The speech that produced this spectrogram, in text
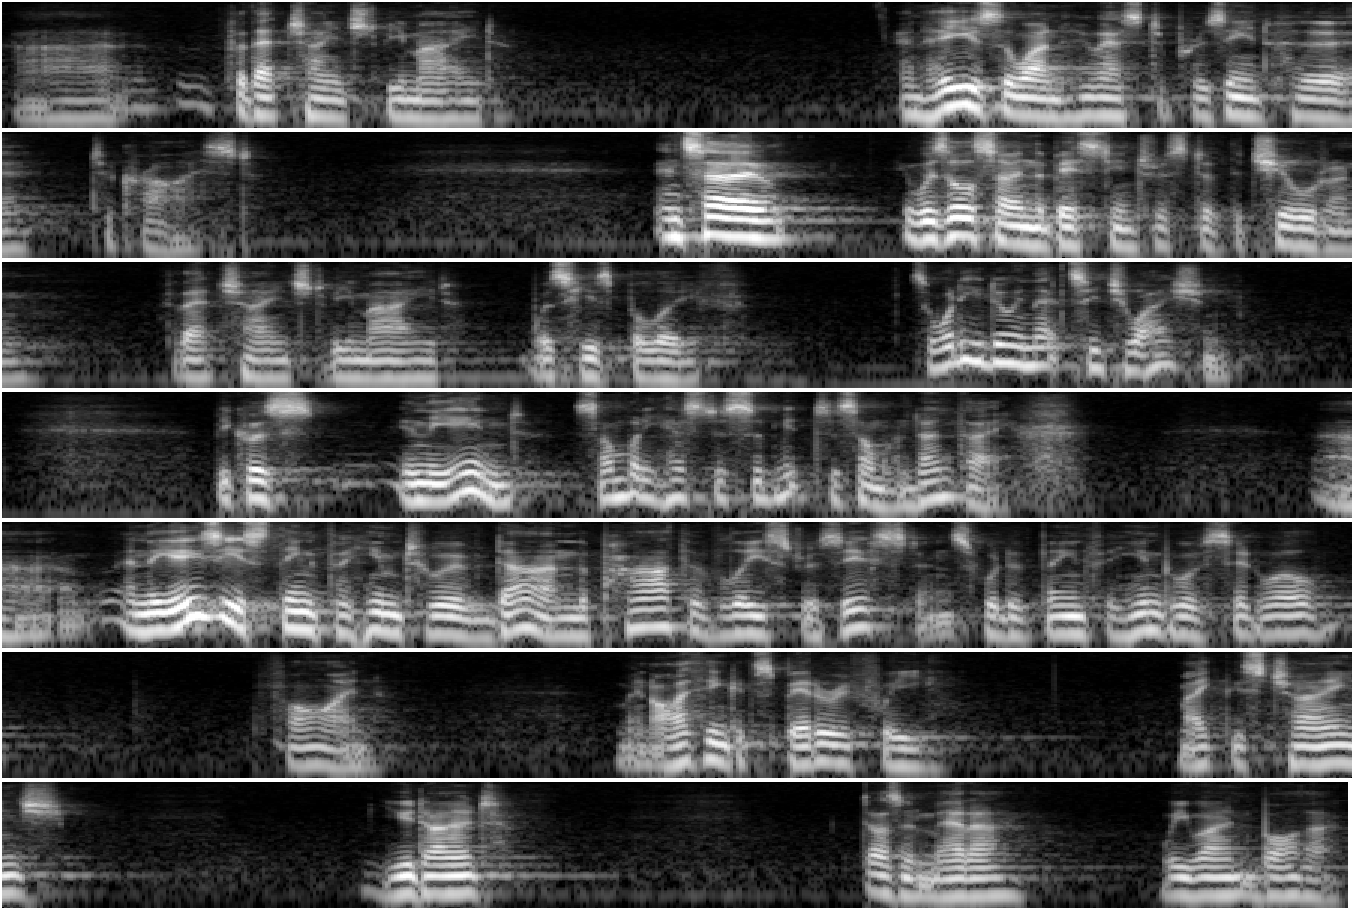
uh, for that change to be made. And he is the one who has to present her to Christ. And so it was also in the best interest of the children for that change to be made, was his belief. So, what do you do in that situation? Because in the end, somebody has to submit to someone, don't they? Uh, and the easiest thing for him to have done, the path of least resistance, would have been for him to have said, Well, fine. I mean, I think it's better if we make this change. You don't. Doesn't matter we won't bother.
